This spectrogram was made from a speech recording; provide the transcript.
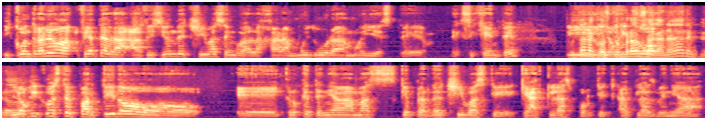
Y contrario, a, fíjate, a la afición de Chivas en Guadalajara, muy dura, muy este, exigente. Y Están acostumbrados lógico- a ganar, emperador. Lógico, este partido eh, creo que tenía más que perder Chivas que, que Atlas, porque Atlas venía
